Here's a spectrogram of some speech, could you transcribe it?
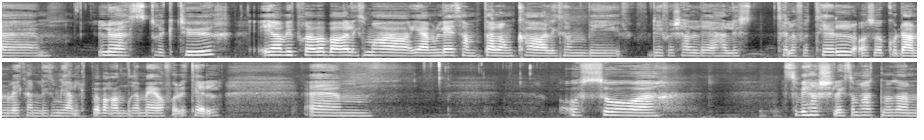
eh, løs struktur. Ja, vi prøver bare liksom å ha jevnlige samtaler om hva liksom vi, de forskjellige har lyst til å få til, og så hvordan vi kan liksom hjelpe hverandre med å få det til. Um, og så Så vi har ikke liksom hatt noen sånn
